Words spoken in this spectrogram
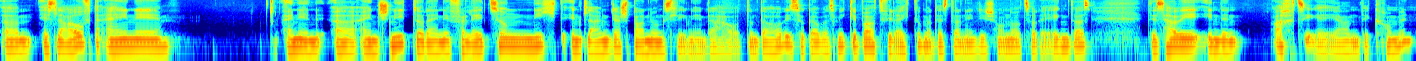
ähm, es läuft eine, eine, äh, ein Schnitt oder eine Verletzung nicht entlang der Spannungslinien der Haut. Und da habe ich sogar was mitgebracht, vielleicht tun wir das dann in die Shownotes oder irgendwas. Das habe ich in den 80er Jahren bekommen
